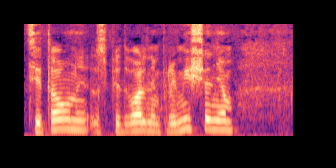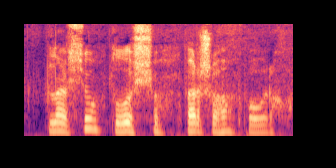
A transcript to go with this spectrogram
Ці тауни з підвальним приміщенням на всю площу першого поверху.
